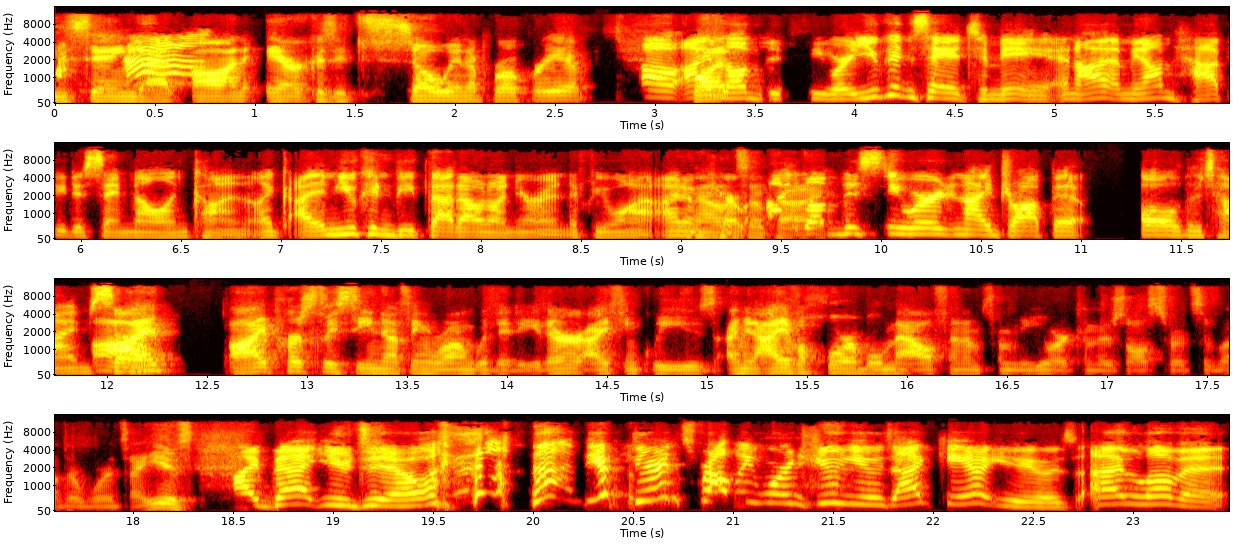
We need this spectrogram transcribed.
be saying that ah. on air because it's so inappropriate. Oh, I love to see where you can say it to me, and I, I mean, I'm happy to say melon cunt. Like, I, and you can beep that out on your end if you want. I don't No, care. it's I love this c word, and I drop it all the time. So I I personally see nothing wrong with it either. I think we use, I mean, I have a horrible mouth and I'm from New York and there's all sorts of other words I use. I bet you do. there, there's probably words you use I can't use. I love it.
